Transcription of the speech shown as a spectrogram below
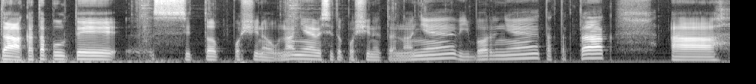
Tak, katapulty si to pošinou na ně, vy si to pošinete na ně, výborně, tak, tak, tak. A...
